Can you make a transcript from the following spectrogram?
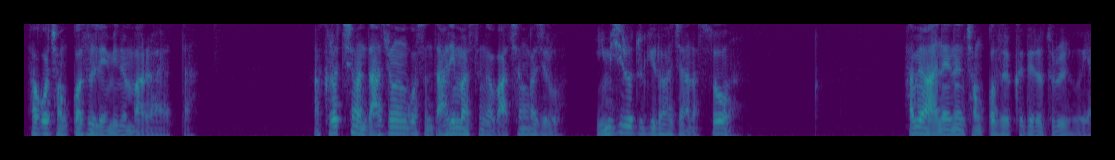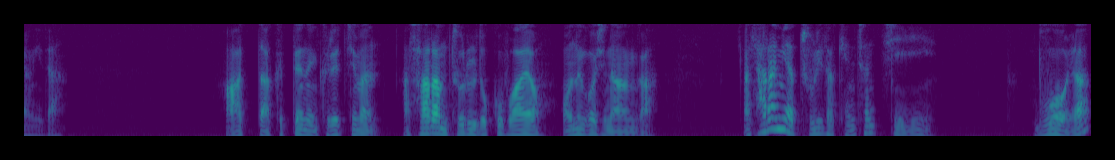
하고 정것을 내미는 말을 하였다. 아, 그렇지만 나중 온 것은 날이 말씀과 마찬가지로 임시로 두기로 하지 않았소? 하며 아내는 정것을 그대로 둘 의향이다. 아따, 그때는 그랬지만, 아, 사람 둘을 놓고 봐요. 어느 것이 나은가. 아, 사람이야 둘이 다 괜찮지. 무어야?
